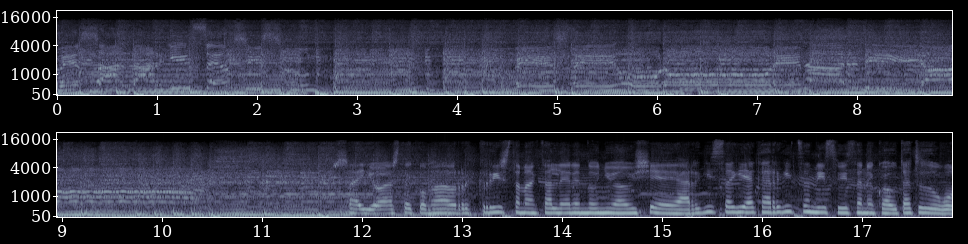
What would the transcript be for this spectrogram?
doença na asteko gaur kristonak taldearen doinu hause argizagiak argitzen dizu izeneko hautatu dugu.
